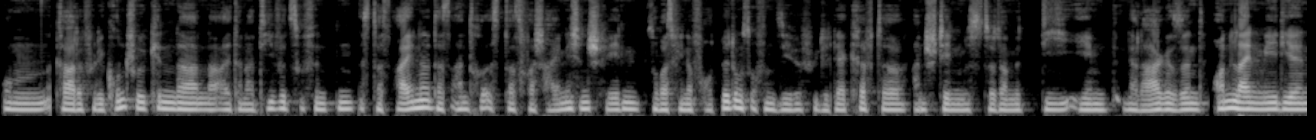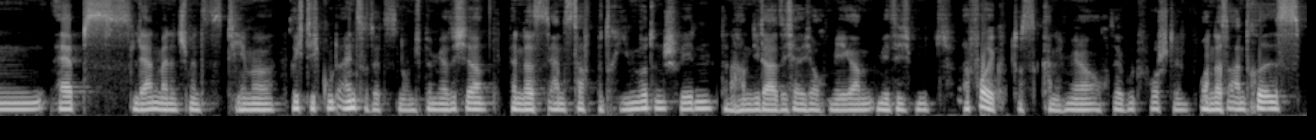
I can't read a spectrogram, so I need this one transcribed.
um gerade für die Grundschulkinder eine Alternative zu finden, ist das eine. Das andere ist, dass wahrscheinlich in Schweden sowas wie eine Fortbildungsoffensive für die Lehrkräfte anstehen müsste, damit die eben in der Lage sind, Online-Medien, Apps, Lernmanagementsysteme richtig gut einzusetzen. Und ich bin mir sicher, wenn das ernsthaft betrieben wird in Schweden, dann haben die da sicherlich auch megamäßig mit Erfolg. Das kann ich mir auch sehr gut vorstellen. Und das andere ist,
